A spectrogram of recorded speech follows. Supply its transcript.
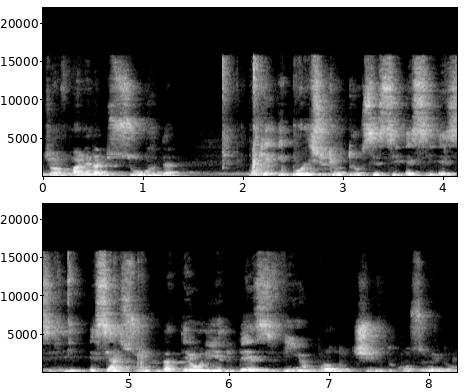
de uma maneira absurda. Porque, e por isso que eu trouxe esse, esse, esse, esse assunto da teoria do desvio produtivo do consumidor.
